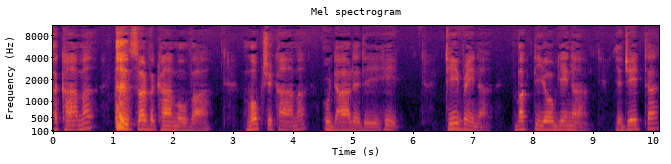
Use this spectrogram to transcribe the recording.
Akama sarvakamo va mokshakama udaradehi tivrena bhakti yogena yajeta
